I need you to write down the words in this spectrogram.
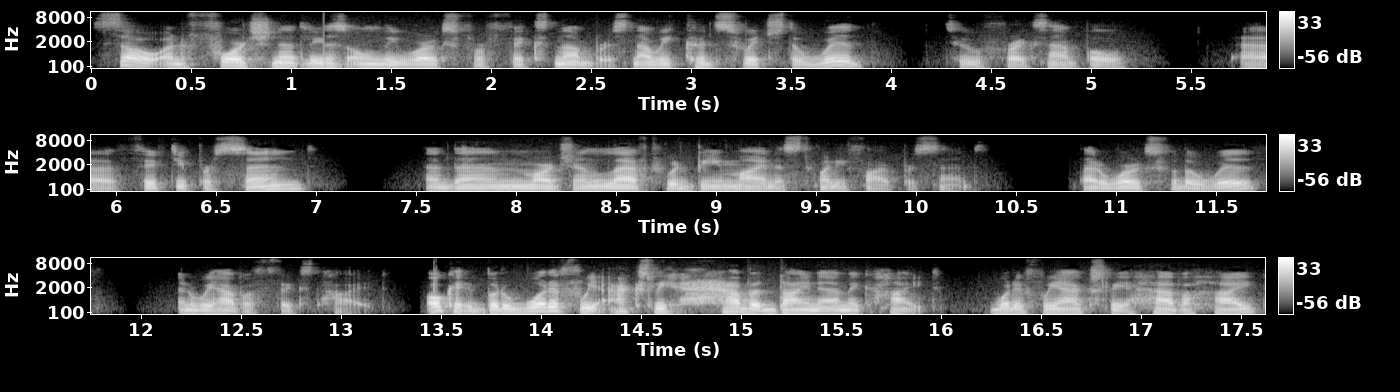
So unfortunately, this only works for fixed numbers. Now we could switch the width to, for example, 50%, uh, and then margin left would be minus 25%. That works for the width, and we have a fixed height. Okay, but what if we actually have a dynamic height? What if we actually have a height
